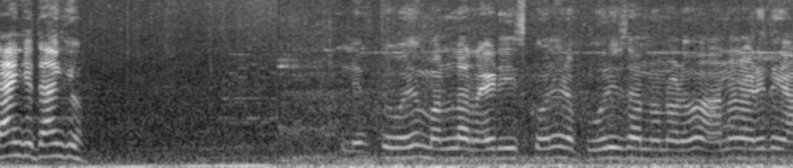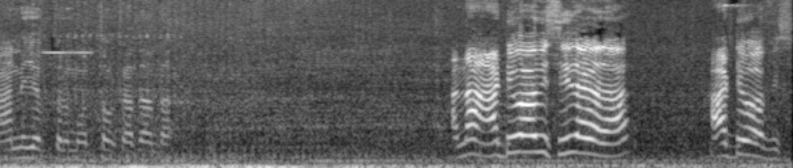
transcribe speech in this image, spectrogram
Thank you thank you left పోయి మళ్ళీ రైడ్ తీసుకొని ఇక్కడ పోలీస్ అన్న ఉన్నాడు. అన్నని అడిగితే అన్న చెప్తాడు మొత్తం కథ అంతా. అన్న ఆర్టీఓ ఆఫీస్ ఇదే కదా? RTO office.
